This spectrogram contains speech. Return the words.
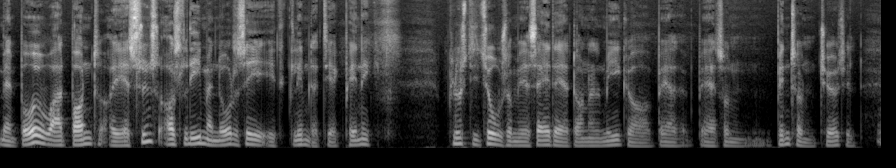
Men både Ward Bond, og jeg synes også lige, man nåede at se et glimt af Jack Pennick, plus de to, som jeg sagde der, Donald Meek og Ber- Berton Benton Churchill, Mm.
